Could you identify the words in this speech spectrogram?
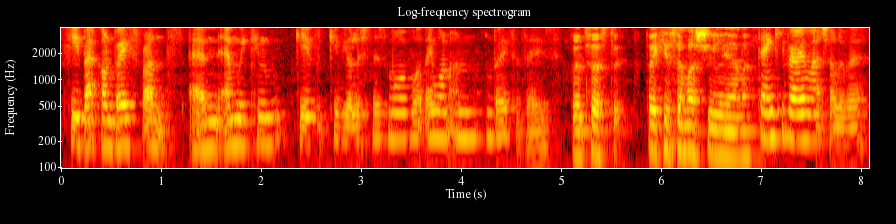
feedback on both fronts um, and we can give give your listeners more of what they want on, on both of those. Fantastic. Thank you so much, Juliana. thank you very much Oliver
